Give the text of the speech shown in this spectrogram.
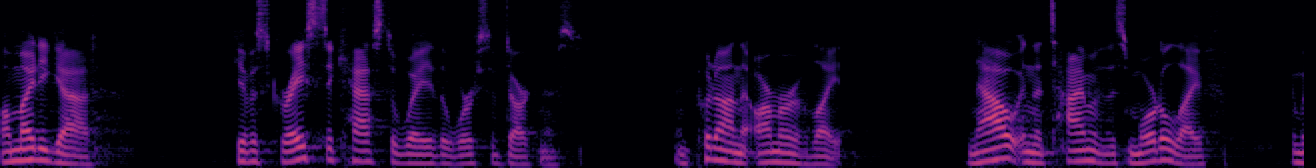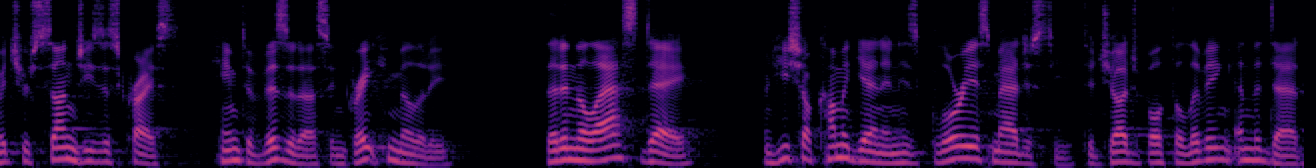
Almighty God, Give us grace to cast away the works of darkness and put on the armor of light. Now, in the time of this mortal life, in which your Son, Jesus Christ, came to visit us in great humility, that in the last day, when he shall come again in his glorious majesty to judge both the living and the dead,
